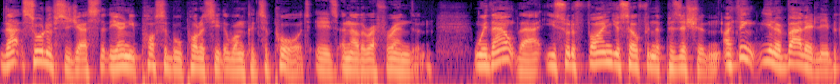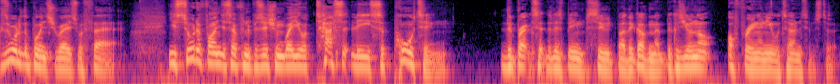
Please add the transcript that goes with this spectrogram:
that sort of suggests that the only possible policy that one could support is another referendum. Without that, you sort of find yourself in the position, I think, you know, validly, because all of the points you raised were fair, you sort of find yourself in a position where you're tacitly supporting the Brexit that is being pursued by the government because you're not offering any alternatives to it.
